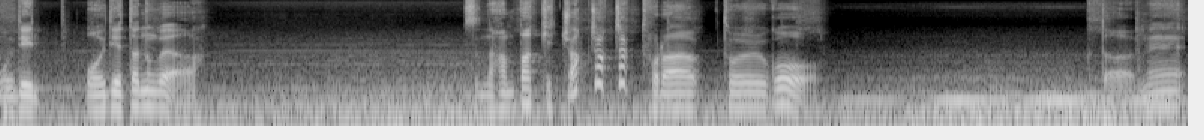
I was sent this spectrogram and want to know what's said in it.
어디 어디에 떠는 거야? 우선 한 바퀴 쫙쫙쫙 돌아 돌고 그다음에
